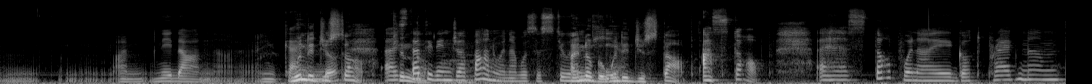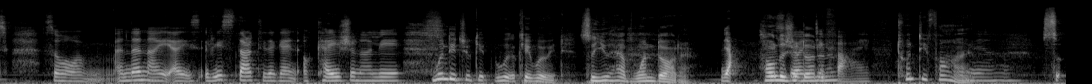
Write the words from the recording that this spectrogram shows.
I'm I'm nidan uh, in kendo. When did you stop I kendo? started in Japan when I was a student. I know, but when did you stop? I stop. Uh, stop when I got pregnant. So um, and then I restarted again occasionally. When did you get? Okay, wait, wait. So you have one daughter, Yeah. How old is your daughter? Twenty-five. twenty-five. Yeah. So,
